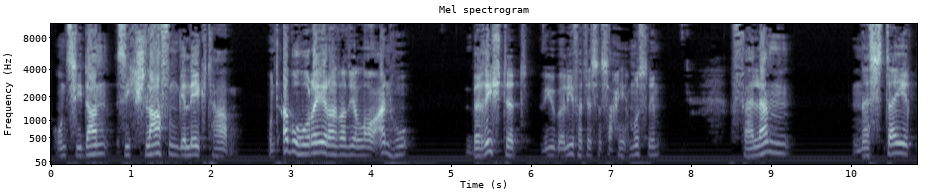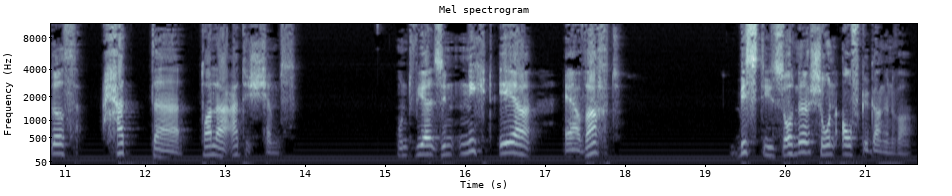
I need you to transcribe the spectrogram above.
und sie dann sich schlafen gelegt haben. Und Abu Huraira radiallahu anhu berichtet, wie überliefert ist in Sahih Muslim, فَلَمْ نَسْتَيْقِظْ حَتَّى طَلَعَتِ الشَّمْسِ Und wir sind nicht eher erwacht, bis die Sonne schon aufgegangen war.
